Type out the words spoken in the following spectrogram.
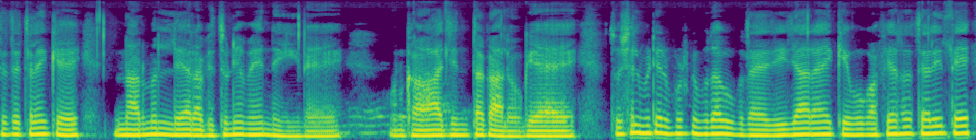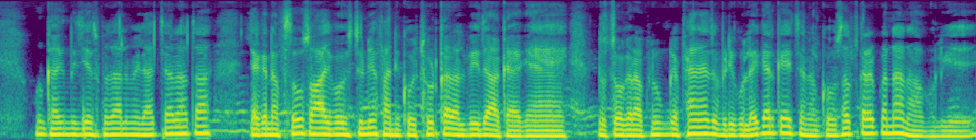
देते चलें कि नॉर्मल लेयर अभी दुनिया में नहीं रहे उनका आज इंतकाल हो गया है। सोशल मीडिया रिपोर्ट के मुताबिक बताया जी रहा है कि वो काफ़ी अर्सा चली थे। उनका एक निजी अस्पताल में इलाज चल रहा था, लेकिन अफसोस आज वो इस दुनिया फानी को छोड़कर अलविदा कह गए हैं। दोस्तों, अगर आप लोगों के फ़ैन हैं तो वीडियो को लाइक करके चैनल को सब्सक्राइब करना ना भूलिए।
